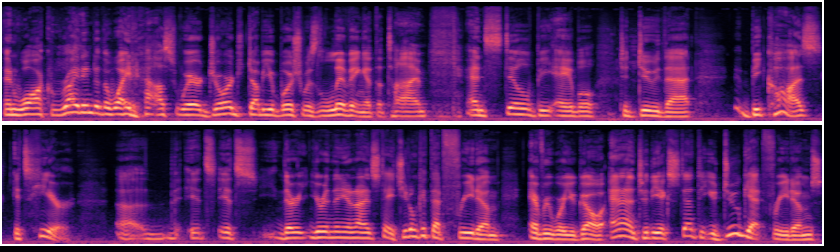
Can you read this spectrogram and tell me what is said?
and walk right into the White House where George W. Bush was living at the time and still be able to do that because it's here. Uh, it's it's there. You're in the United States. You don't get that freedom everywhere you go. And to the extent that you do get freedoms,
